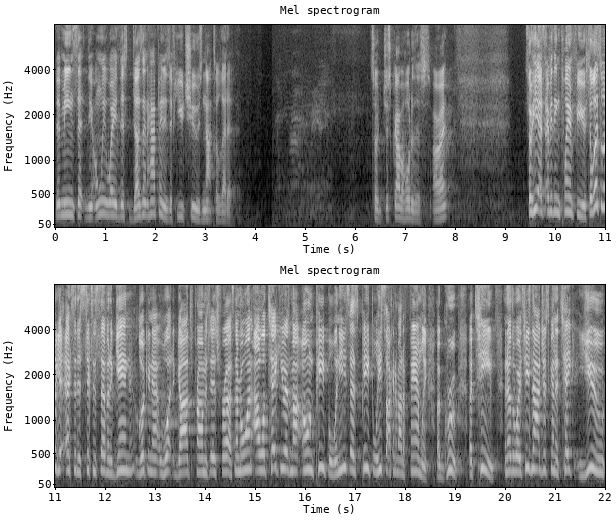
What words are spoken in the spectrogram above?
that means that the only way this doesn't happen is if you choose not to let it. So, just grab a hold of this, all right? So he has everything planned for you. So let's look at Exodus 6 and 7 again, looking at what God's promise is for us. Number one, I will take you as my own people. When he says people, he's talking about a family, a group, a team. In other words, he's not just going to take you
